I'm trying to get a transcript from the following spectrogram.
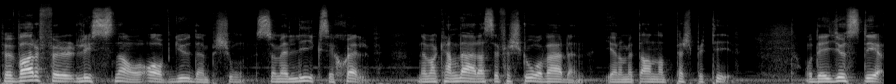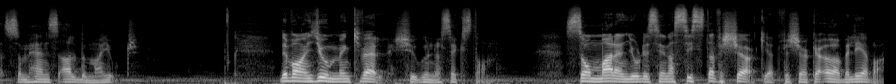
För varför lyssna och avguda en person som är lik sig själv när man kan lära sig förstå världen genom ett annat perspektiv? Och det är just det som hens album har gjort. Det var en ljummen kväll 2016. Sommaren gjorde sina sista försök i att försöka överleva.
